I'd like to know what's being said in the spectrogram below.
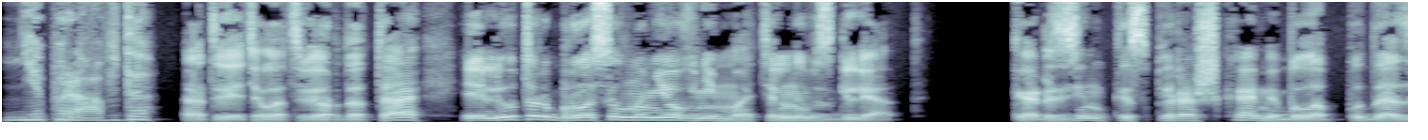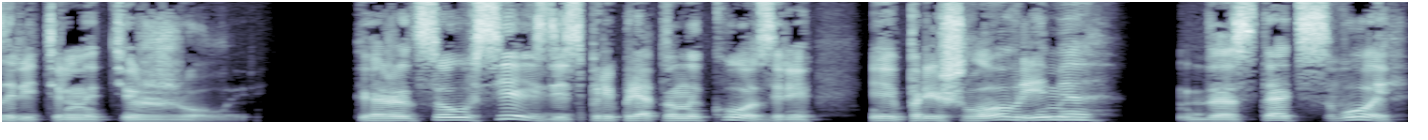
«Неправда», — ответила твердо та, и Лютер бросил на нее внимательный взгляд. Корзинка с пирожками была подозрительно тяжелой. Кажется, у всех здесь припрятаны козыри, и пришло время достать свой,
